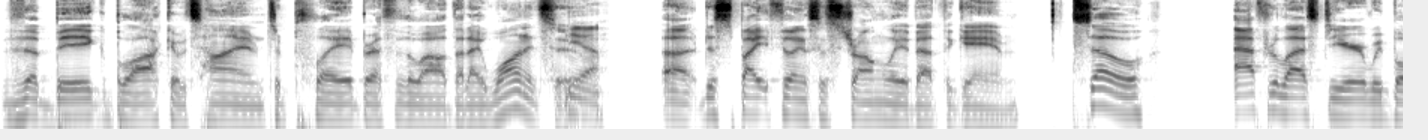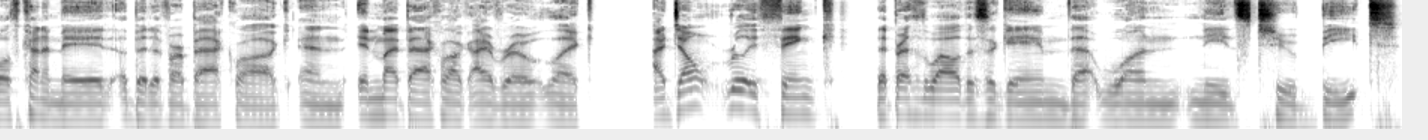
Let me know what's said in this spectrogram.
the big block of time to play Breath of the Wild that I wanted to, Yeah. uh, despite feeling so strongly about the game. So after last year, we both kind of made a bit of our backlog, and in my backlog, I wrote like, I don't really think that Breath of the Wild is a game that one needs to beat.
